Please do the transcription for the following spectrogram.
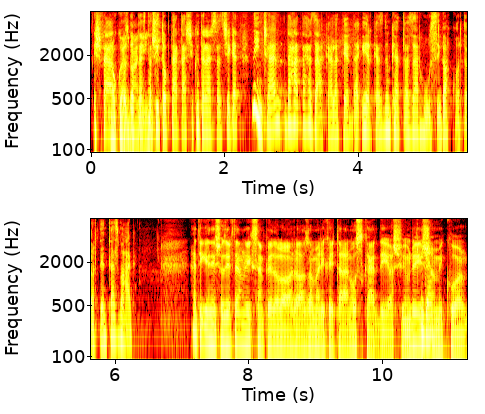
és feloldott ezt a titoktartási kötelezettséget. Nincsen, de hát ehhez el kellett érkeznünk 2020-ig, akkor történt ez meg. Hát igen, és azért emlékszem például arra az amerikai talán Oscar díjas filmre igen. amikor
